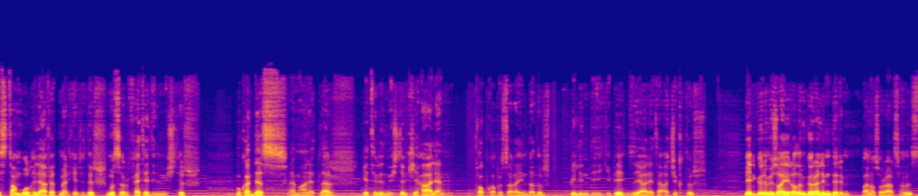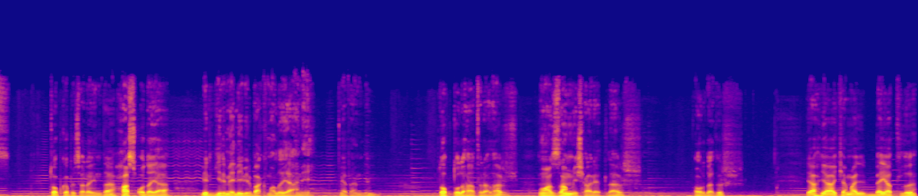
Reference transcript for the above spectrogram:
İstanbul hilafet merkezidir. Mısır fethedilmiştir. Mukaddes emanetler getirilmiştir ki halen Topkapı Sarayı'ndadır. Bilindiği gibi ziyarete açıktır. Bir günümüzü ayıralım görelim derim bana sorarsanız. Topkapı Sarayı'nda has odaya bir girmeli bir bakmalı yani efendim. Dop dolu hatıralar, muazzam işaretler oradadır. Yahya Kemal Beyatlı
